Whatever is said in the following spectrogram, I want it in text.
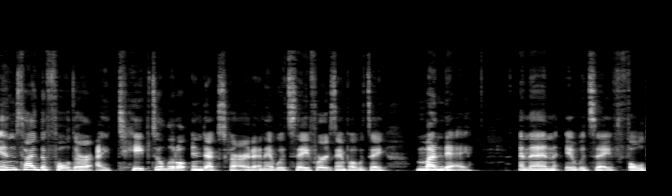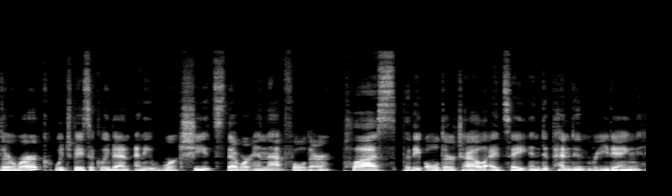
inside the folder, I taped a little index card and it would say, for example, it would say Monday. And then it would say folder work, which basically meant any worksheets that were in that folder. Plus, for the older child, I'd say independent reading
